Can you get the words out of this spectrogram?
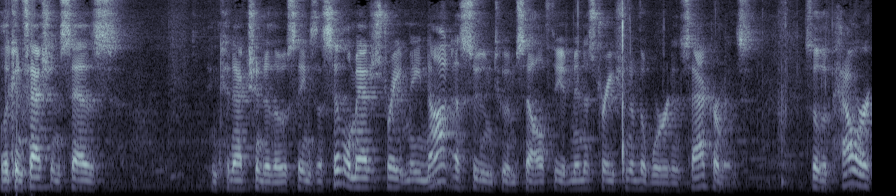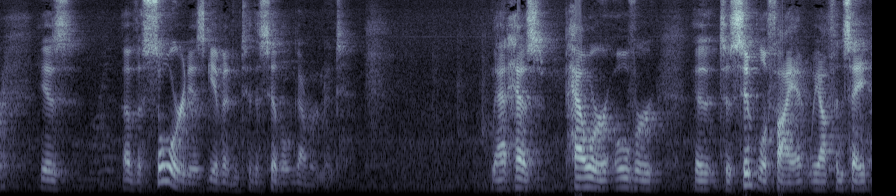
Well, the confession says, in connection to those things, the civil magistrate may not assume to himself the administration of the word and sacraments. So the power is of the sword is given to the civil government. That has power over, uh, to simplify it, we often say,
